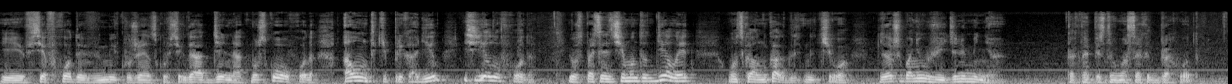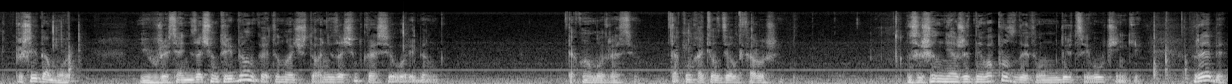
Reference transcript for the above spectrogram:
и все входы в микву женскую всегда отдельно от мужского входа, а он таки приходил и сидел у входа. Его спросили, зачем он это делает, он сказал, ну как, для, для чего? Для того, чтобы они увидели меня. Так написано в Масахет Брахот. Пришли домой, и уже если они зачнут ребенка эту ночь, то они зачнут красивого ребенка. Так он был красивый. Так он хотел сделать хороший. Но совершенно неожиданный вопрос задают ему мудрецы, его ученики. Рэбе,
